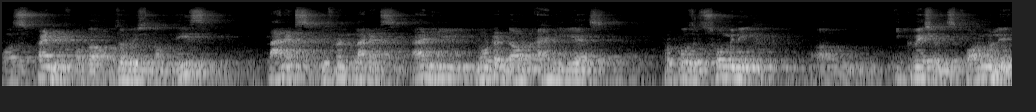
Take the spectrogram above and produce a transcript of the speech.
was spent for the observation of these planets, different planets and he noted down and he has proposed so many um, equations, formulae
